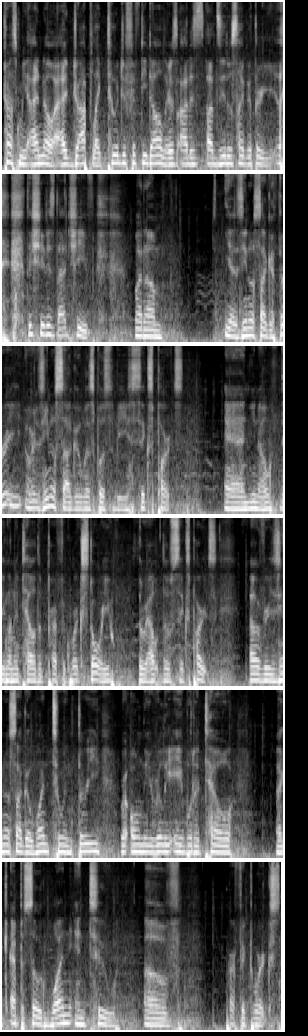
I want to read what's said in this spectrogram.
Trust me, I know. I dropped like $250 on this on Xenosaga 3. this shit is not cheap. But um yeah, Xenosaga 3 or Xenosaga was supposed to be six parts. And you know, they're gonna tell the perfect work story throughout those six parts. However, Xenosaga 1, 2, and 3 were only really able to tell like episode 1 and 2 of Perfect Works.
